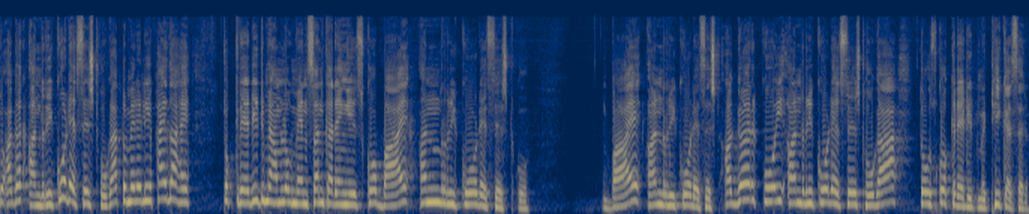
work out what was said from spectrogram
तो अगर अनरिकॉर्ड एसेस्ट होगा तो मेरे लिए फ़ायदा है। तो क्रेडिट में हम लोग मेंशन करेंगे इसको बाय अनरिकॉर्ड एसेस्ट को। बाय अनरिकॉर्ड असिस्ट अगर कोई अनरिकॉर्ड असिस्ट होगा तो उसको क्रेडिट में, ठीक है सर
